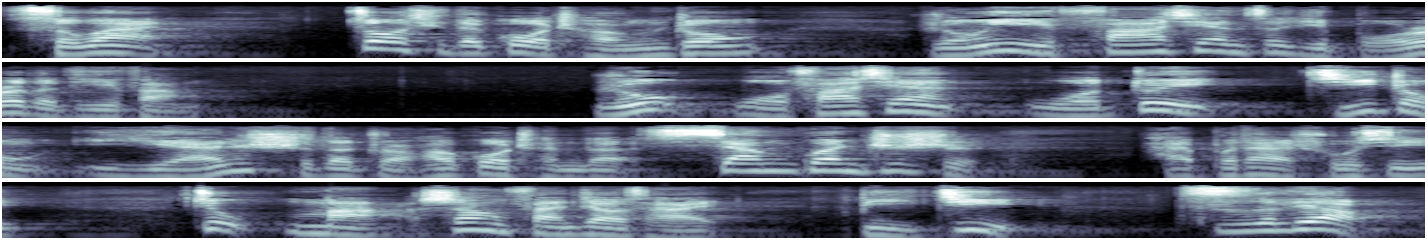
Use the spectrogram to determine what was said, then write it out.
此外，做题的过程中容易发现自己薄弱的地方，如我发现我对几种岩石的转化过程的相关知识还不太熟悉，就马上翻教材、笔记、资料。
